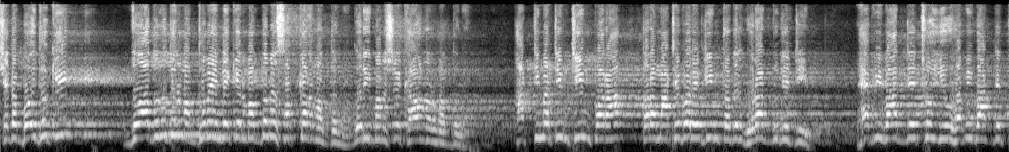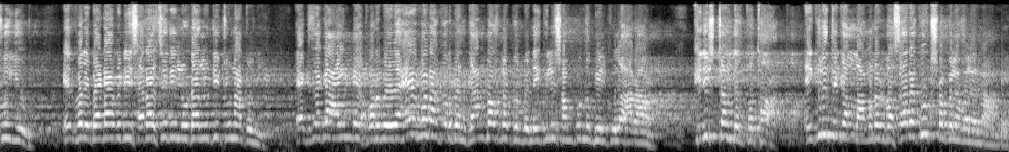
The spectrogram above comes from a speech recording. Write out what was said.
সেটা বৈধ কি? দোয়া দুরুদের মাধ্যমে, নেকের মাধ্যমে সৎকার মাধ্যমে, গরিব মানুষের খাওয়ানোর মাধ্যমে। হাট্টিমা টিম টিম পরা, তারা মাঠে পরে টিম তাদের ঘোরার দুটো team happy birthday to you happy birthday to you এরপরে বেড়াবেড়ি সারাসারি লুটালুটি টুনাটুনি। এক জায়গায় আইন করবে হ্যাঁ করবেন, গান বাজনা করবেন, এগুলি সম্পূর্ণ বিলকুল হারাম। খ্রিস্টানদের কথা এগুলি থেকে আল্লাহ আমাদের বাসায় রাখুক, সকলে বলে না আমি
